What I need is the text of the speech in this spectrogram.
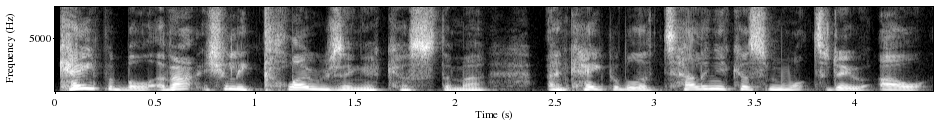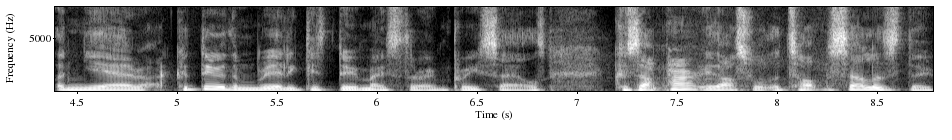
capable of actually closing a customer, and capable of telling a customer what to do. Oh, and yeah, I could do them really just do most of their own pre-sales because apparently that's what the top sellers do.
